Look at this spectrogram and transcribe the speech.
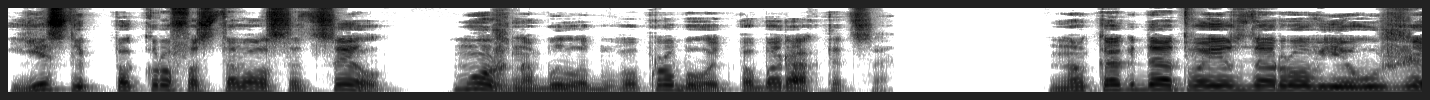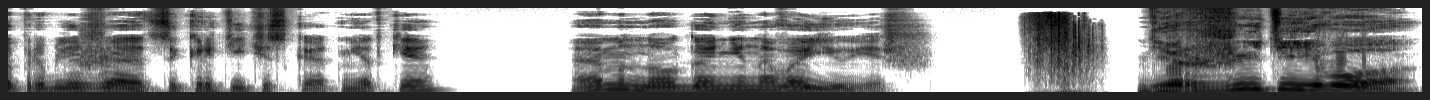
Если б покров оставался цел, можно было бы попробовать побарахтаться. Но когда твое здоровье уже приближается к критической отметке, много не навоюешь. «Держите его!»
